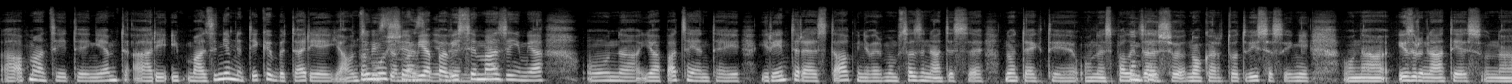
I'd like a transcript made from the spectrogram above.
apmācīti ņemt arī maziņiem, ne tikai, bet arī jaundzimušiem, jā, pavisam maziņiem, jā, un, ja pacientei ir interesi tālāk, viņi var mums sazināties noteikti, un es palīdzēšu nokārtot visas viņi un uh, izrunāties. Un uh,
